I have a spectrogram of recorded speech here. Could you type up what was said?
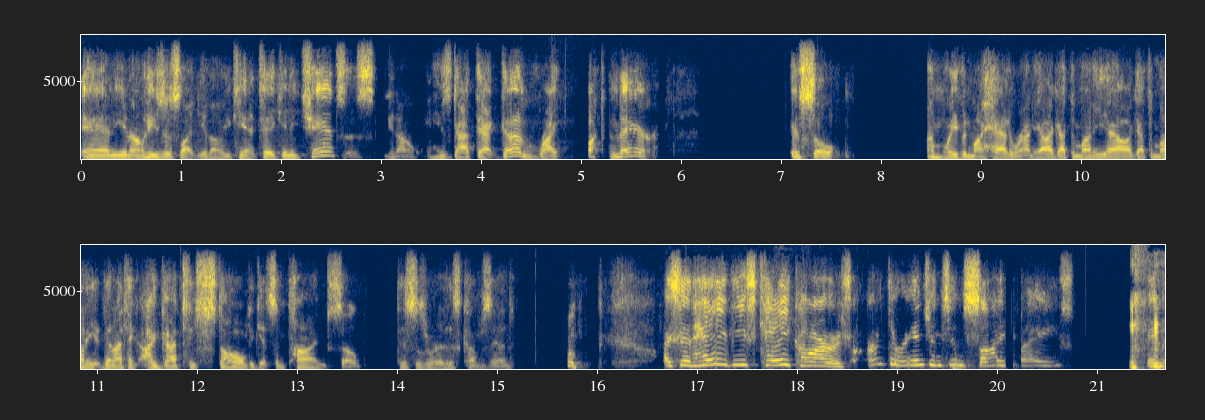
And, you know, he's just like, you know, you can't take any chances, you know, and he's got that gun right fucking there. And so I'm waving my hat around. Yeah, I got the money. Yeah, I got the money. Then I think I got to stall to get some time. So this is where this comes in. I said, hey, these K cars, aren't there engines in sideways? And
